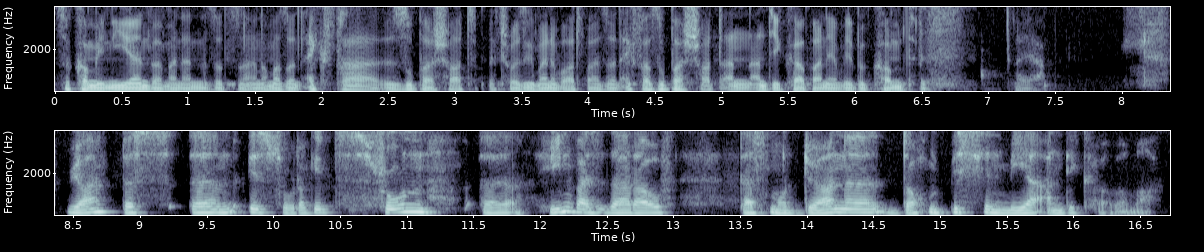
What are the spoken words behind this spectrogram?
zu kombinieren, weil man dann sozusagen nochmal so einen extra Supershot, entschuldige meine Wortwahl, so einen extra Supershot an Antikörpern irgendwie bekommt. Naja. Ja, das ähm, ist so. Da gibt es schon äh, Hinweise darauf, dass Moderne doch ein bisschen mehr Antikörper macht.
